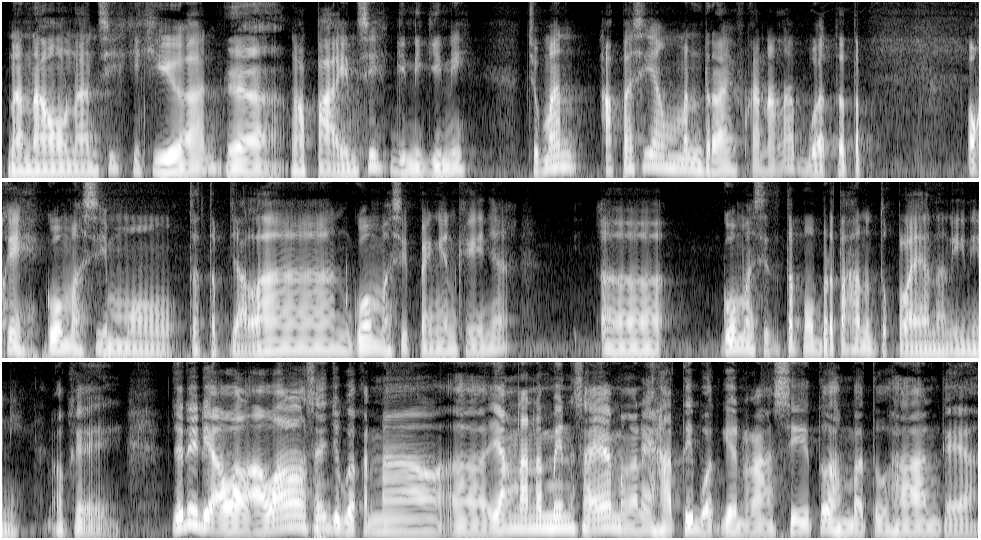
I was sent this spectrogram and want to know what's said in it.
nanaonan sih kikian. Ya, Ngapain sih gini-gini? Cuman apa sih yang mendrive Kanala buat tetap Oke, gue masih mau tetap jalan, gue masih pengen kayaknya, eh gue masih tetap mau bertahan untuk pelayanan ini nih. oke. Jadi di awal-awal saya juga kenal eh, yang nanemin saya mengenai hati buat generasi itu hamba Tuhan kayak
